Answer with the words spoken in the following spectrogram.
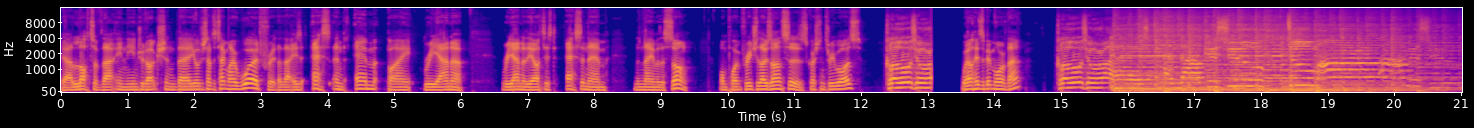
Yeah, a lot of that in the introduction there. You'll just have to take my word for it that that is S and M by Rihanna. Rihanna, the artist, S and M, the name of the song. One point for each of those answers. Question three was. Close your Well, here's a bit more of that. close your eyes and I'll kiss you. Tomorrow I'll miss you.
